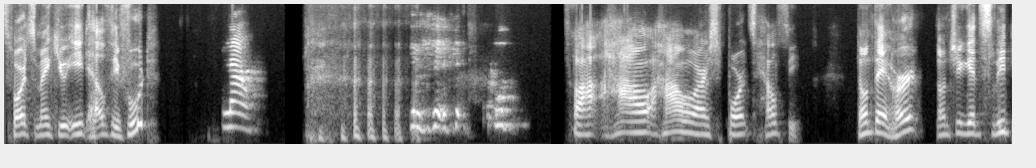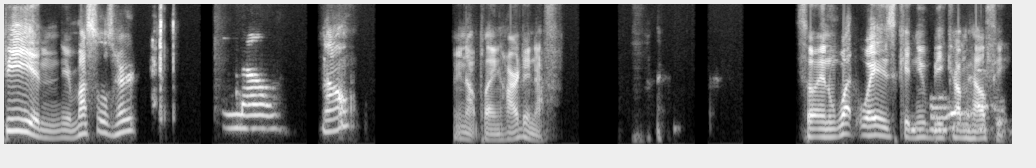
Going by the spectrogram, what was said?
Sports make you eat healthy food? No. So how how are sports healthy? Don't they hurt? Don't you get sleepy and your muscles hurt? no. No. You're not playing hard enough. so in what ways can you become healthy?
